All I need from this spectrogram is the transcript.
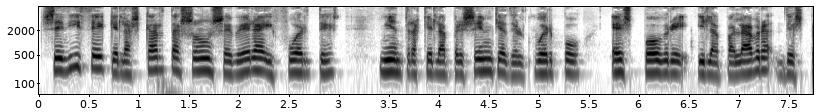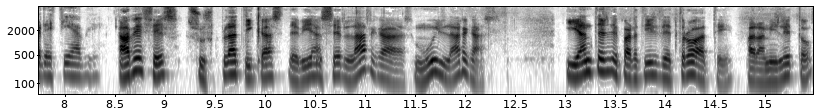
Se dice que las cartas son severas y fuertes, mientras que la presencia del cuerpo es pobre y la palabra despreciable. A veces sus pláticas debían ser largas, muy largas. Y antes de partir de Troate para Mileto,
